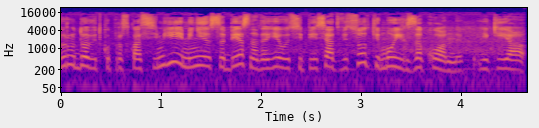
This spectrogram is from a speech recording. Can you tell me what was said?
беру довідку про склад сім'ї. І мені СБС надає оці 50% моїх законних, які я е,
